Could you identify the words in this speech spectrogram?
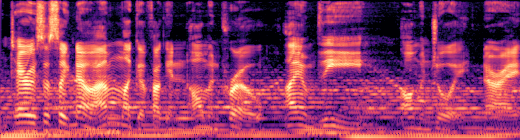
And Terry was just like, "No, I'm like a fucking almond pro. I am the almond joy. All right."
